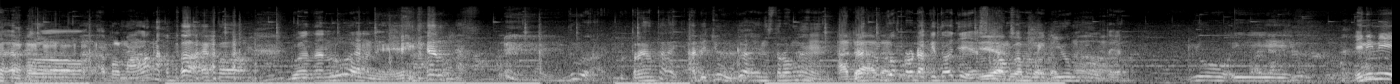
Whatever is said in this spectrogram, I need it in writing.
apple apple Malang apa apple buatan luar nih kan itu ternyata ada juga yang strongnya Ada, ada. dua produk itu aja ya Iya, strong sama produk. medium Ah. cold ya yo ini nih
